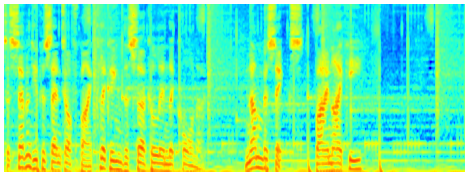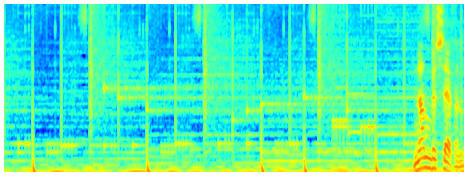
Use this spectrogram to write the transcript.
to 70% off by clicking the circle in the corner. Number 6, by Nike. Number 7.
